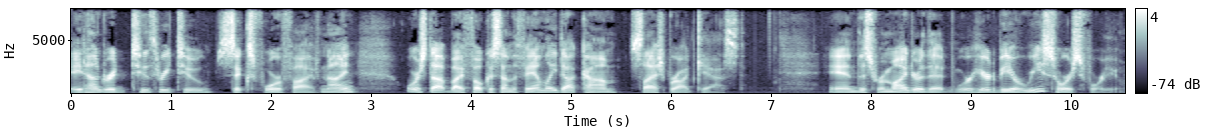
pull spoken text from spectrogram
800 232 6459, or stop by focusonthefamily.com slash broadcast. And this reminder that we're here to be a resource for you.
